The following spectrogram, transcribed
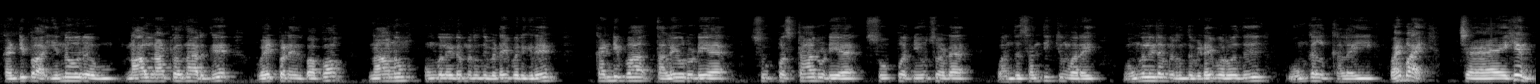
கண்டிப்பா இன்னொரு நாலு நாட்கள் தான் இருக்கு. வெயிட் பண்ணி பார்ப்போம். நானும் உங்களிடமிருந்து விடைபெறுகிறேன். கண்டிப்பா தலைவருடைய சூப்பர் ஸ்டாருடைய சூப்பர் நியூஸோட வந்து சந்திக்கும் வரை உங்களிடமிருந்து விடைபெறுவது உங்கள் கலை. பை பாய் ஜெய்ஹிந்த்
